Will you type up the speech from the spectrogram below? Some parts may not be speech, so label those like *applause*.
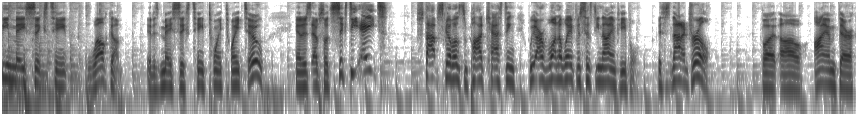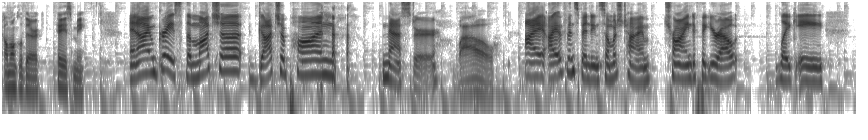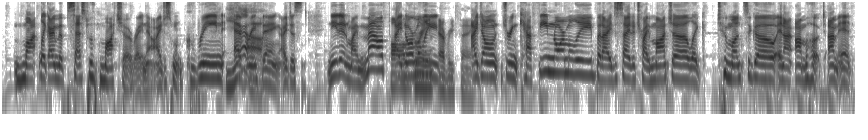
Happy May 16th. Welcome. It is May 16th, 2022, and it is episode 68. Stop Skeletons and Podcasting. We are one away from 69 people. This is not a drill. But uh, I am Derek. I'm Uncle Derek. Hey, it's me. And I'm Grace, the matcha gachapon *laughs* master. Wow. I I have been spending so much time trying to figure out like a ma- like I'm obsessed with matcha right now. I just want green Yeah. everything. I just need it in my mouth. I normally everything. I don't drink caffeine normally, but I decided to try matcha like two months ago, and I, I'm hooked. I'm in.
